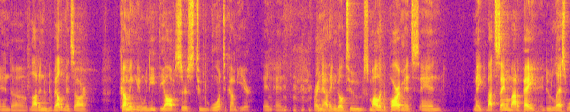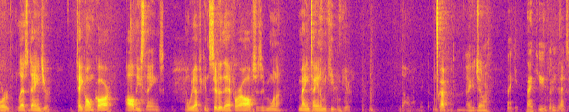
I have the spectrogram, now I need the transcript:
And, uh, a lot of new developments are coming, and we need the officers to want to come here. And, and right now, they can go to smaller departments and make about the same amount of pay and do less work, less danger, take-home car, all these things. And we have to consider that for our officers if we wanna maintain them and keep them here. Okay? Thank you, gentlemen. thank you. Thank you. Thanks.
